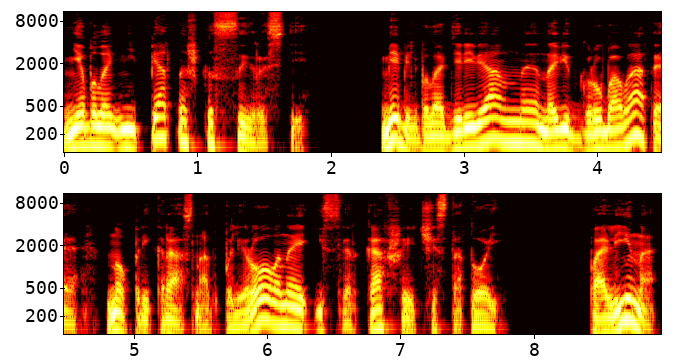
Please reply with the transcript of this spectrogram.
не было ни пятнышка сырости. Мебель была деревянная, на вид грубоватая, но прекрасно отполированная и сверкавшая чистотой. Полина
